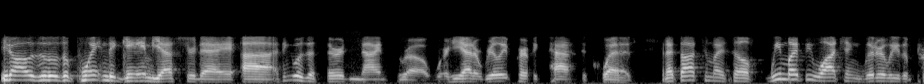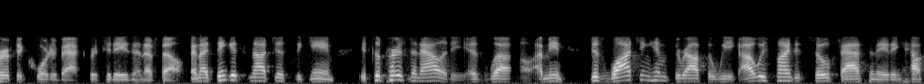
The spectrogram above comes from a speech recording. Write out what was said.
You know, I was, there was a point in the game yesterday. Uh, I think it was a third and nine throw where he had a really perfect pass to Quez. And I thought to myself, we might be watching literally the perfect quarterback for today's NFL. And I think it's not just the game, it's the personality as well. I mean, just watching him throughout the week, I always find it so fascinating how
